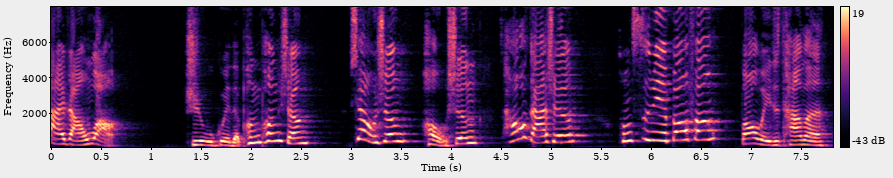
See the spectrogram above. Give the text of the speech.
来攘往，置物柜的砰砰声。笑声、吼声、嘈杂声从四面八方包围着他们。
